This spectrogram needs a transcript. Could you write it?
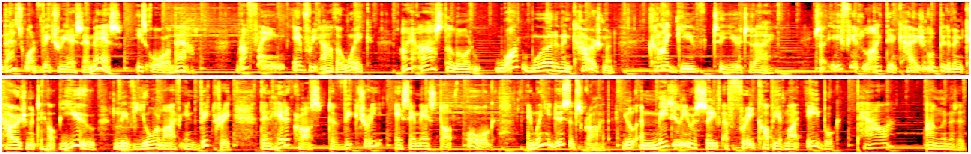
That's what Victory SMS is all about. Roughly every other week, I ask the Lord, what word of encouragement could I give to you today? So, if you'd like the occasional bit of encouragement to help you live your life in victory, then head across to victorysms.org. And when you do subscribe, you'll immediately receive a free copy of my ebook, Power Unlimited.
